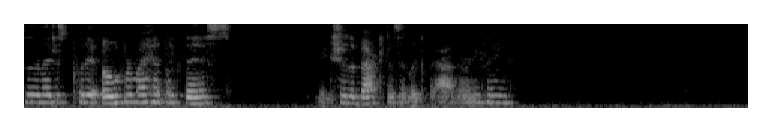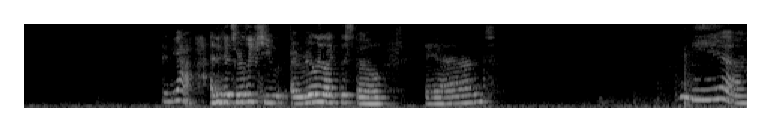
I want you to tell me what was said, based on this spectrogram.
So then I just put it over my head like this. Make sure the back doesn't look bad or anything. And yeah, I think it's really cute. I really like this bow. And yeah.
